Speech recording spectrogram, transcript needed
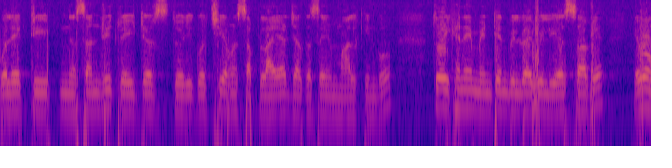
বলে একটি সানড্রি ক্রেডিটার্স তৈরি করছি, আমার সাপ্লায়ার যার কাছে আমি মাল কিনবো। তো এখানে maintain bill by bill yes হবে এবং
